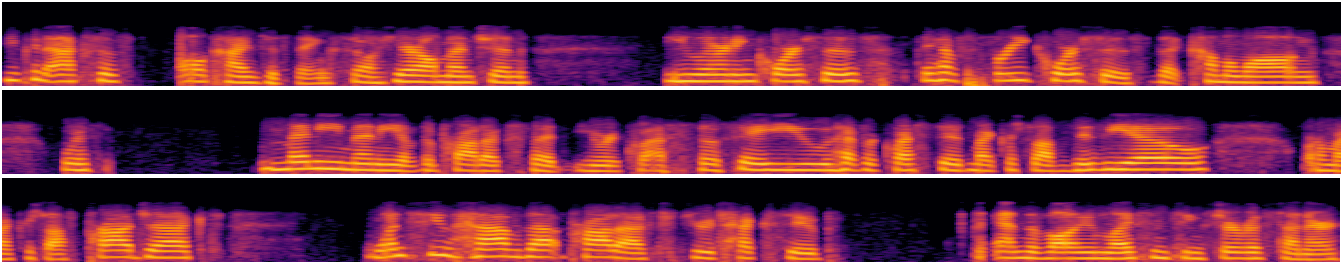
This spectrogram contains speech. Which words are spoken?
you can access all kinds of things. So here I'll mention e-learning courses. They have free courses that come along with many, many of the products that you request. So say you have requested Microsoft Visio or Microsoft Project. Once you have that product through TechSoup and the Volume Licensing Service Center,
